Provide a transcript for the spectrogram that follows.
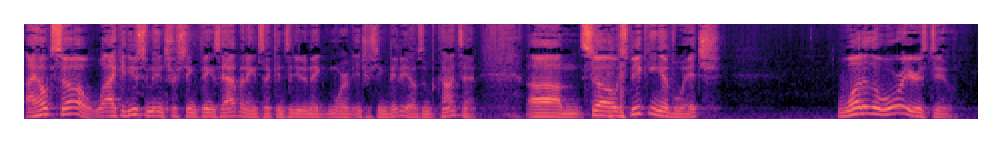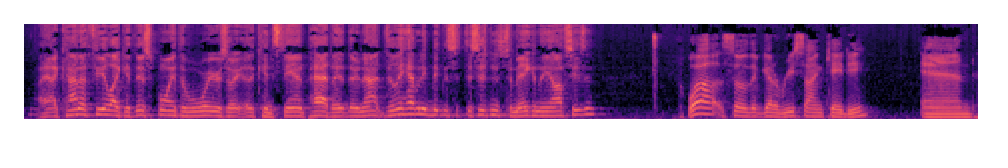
I hope so. Well, I could use some interesting things happening to continue to make more of interesting videos and content. Um, so, speaking of which, what do the Warriors do? I, I kind of feel like at this point the Warriors are, can stand pat. They, are not. Do they have any big decisions to make in the offseason? Well, so they've got to re-sign KD, and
